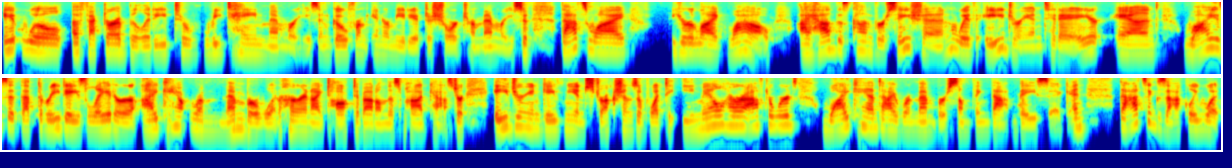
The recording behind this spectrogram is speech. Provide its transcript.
it will affect our ability to retain memories and go from intermediate to short term memory. So that's why you're like, wow, I had this conversation with Adrian today. And why is it that three days later, I can't remember what her and I talked about on this podcast? Or Adrian gave me instructions of what to email her afterwards. Why can't I remember something that basic? And that's exactly what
